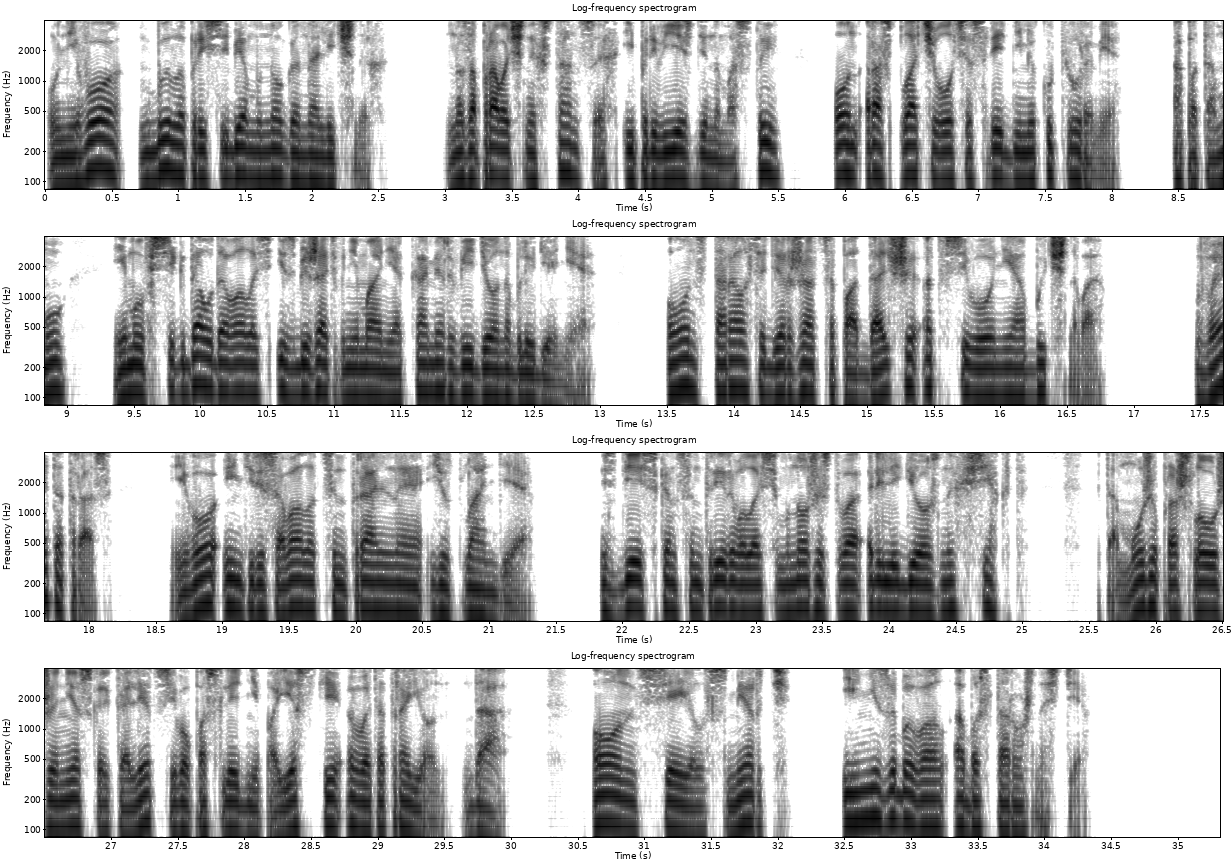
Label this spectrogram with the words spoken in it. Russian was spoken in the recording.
У него было при себе много наличных. На заправочных станциях и при въезде на мосты он расплачивался средними купюрами, а потому ему всегда удавалось избежать внимания камер видеонаблюдения. Он старался держаться подальше от всего необычного. В этот раз его интересовала центральная Ютландия. Здесь сконцентрировалось множество религиозных сект. К тому же прошло уже несколько лет с его последней поездки в этот район. Да, он сеял смерть и не забывал об осторожности.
